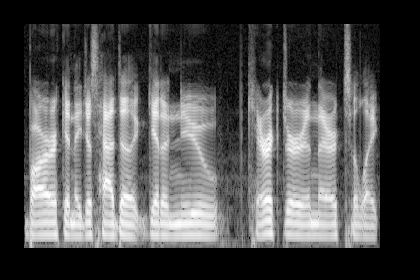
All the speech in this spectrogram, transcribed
bark and they just had to get a new character in there to like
